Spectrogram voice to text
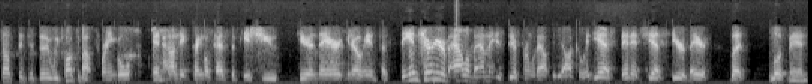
something to do. We talked about Pringle and how Nick Pringle's had some issue here and there. You know, and the interior of Alabama is different without Bediako. And yes, Bennett, yes, here, there. But look, man,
